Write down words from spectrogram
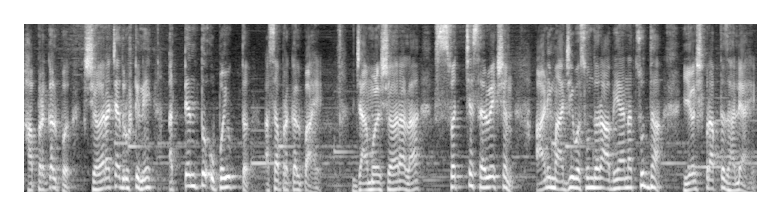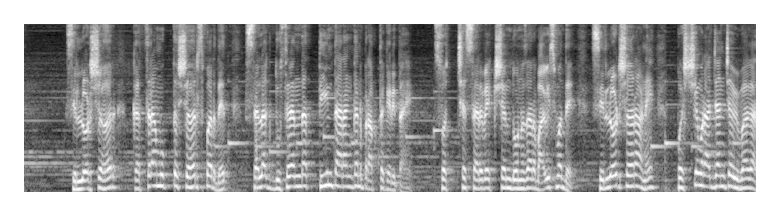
हा प्रकल्प शहराच्या दृष्टीने अत्यंत उपयुक्त असा प्रकल्प आहे. ज्यामुळे शहराला स्वच्छ सर्वेक्षण आणि माझी वसुंधरा अभियानात सुद्धा यश प्राप्त झाले आहे. सिल्लोड शहर कचरामुक्त शहर स्पर्धेत सलग दुसऱ्यांदा तीन तारांकन प्राप्त करीत आहे. स्वच्छ सर्वेक्षण दोन हजार बावीसमध्ये सिल्लोड शहराने पश्चिम राज्यांच्या विभागात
